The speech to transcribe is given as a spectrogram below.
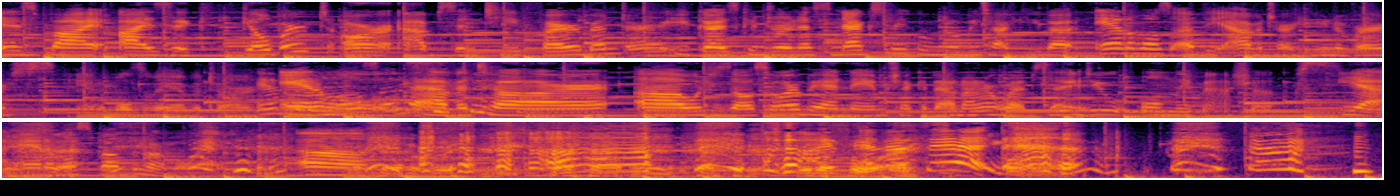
is by Isaac Gilbert, our absentee firebender. You guys can join us next week when we'll be talking about animals of the Avatar universe. Animals of Avatar. Animals of Avatar, uh, which is also our band name. Check it out on our website. We do only mashups. Yeah, animals spelled the normal way. Um, With a four. and that's it.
